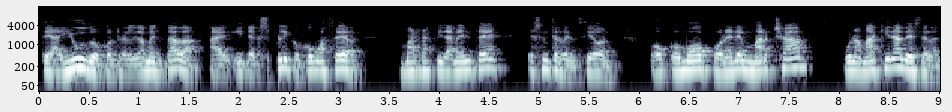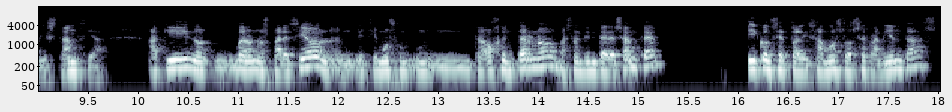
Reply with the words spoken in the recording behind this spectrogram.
te ayudo con realidad aumentada y te explico cómo hacer más rápidamente esa intervención o cómo poner en marcha una máquina desde la distancia. Aquí, bueno, nos pareció, hicimos un, trabajo interno bastante interesante y conceptualizamos dos herramientas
